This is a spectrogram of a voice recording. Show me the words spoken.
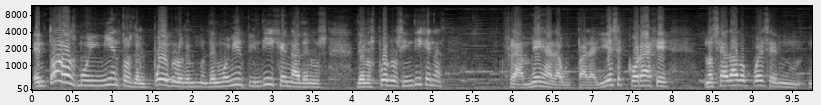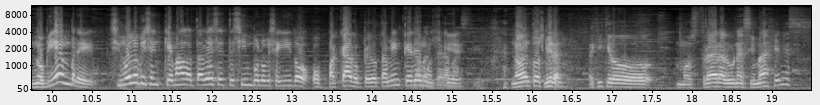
en todos los movimientos del pueblo, del, movimiento indígena, de los, de los pueblos indígenas, flamea la huipala. Y ese coraje no se ha dado pues en noviembre. Si no lo hubiesen quemado, tal vez este símbolo hubiese seguido opacado, pero también queremos que... no, entonces, Mira, aquí quiero mostrar algunas imágenes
